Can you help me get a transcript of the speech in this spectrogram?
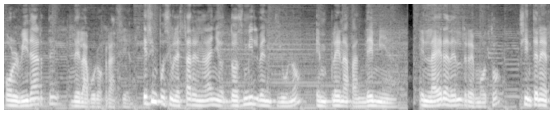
olvidarte de la burocracia. Es imposible estar en el año 2021, en plena pandemia, en la era del remoto, sin tener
